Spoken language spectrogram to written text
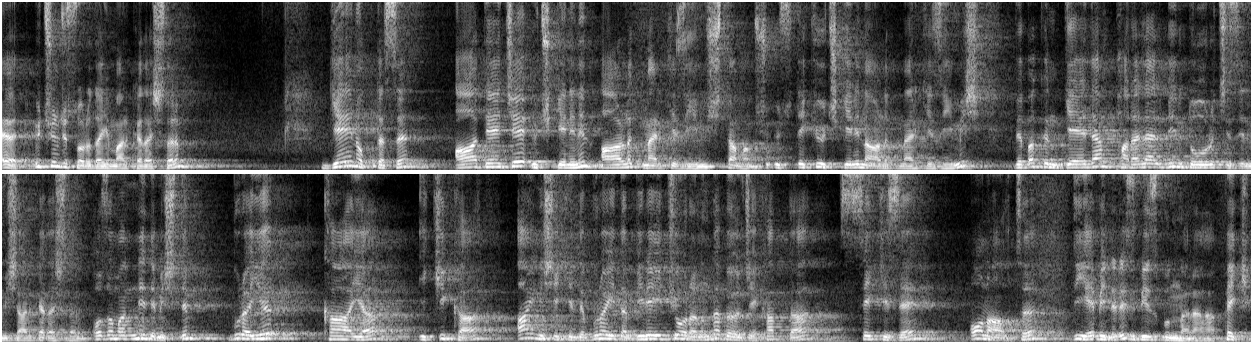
Evet, üçüncü sorudayım arkadaşlarım. G noktası ADC üçgeninin ağırlık merkeziymiş. Tamam şu üstteki üçgenin ağırlık merkeziymiş. Ve bakın G'den paralel bir doğru çizilmiş arkadaşlarım. O zaman ne demiştim? Burayı K'ya 2K aynı şekilde burayı da 1'e 2 oranında bölecek. Hatta 8'e 16 diyebiliriz biz bunlara. Peki.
